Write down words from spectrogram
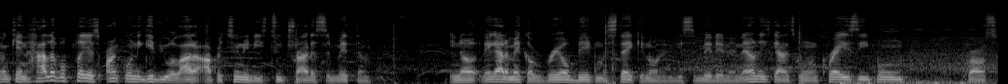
again, high level players aren't going to give you a lot of opportunities to try to submit them. You know, they got to make a real big mistake in order to get submitted. And now these guys going crazy. Boom, cross.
